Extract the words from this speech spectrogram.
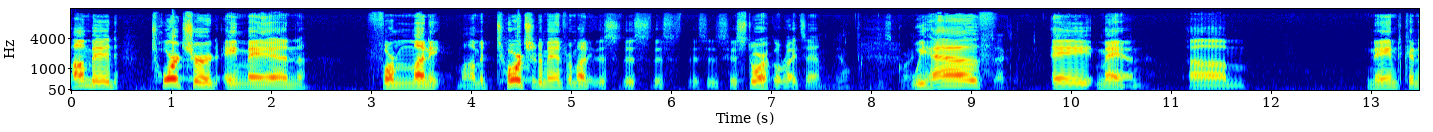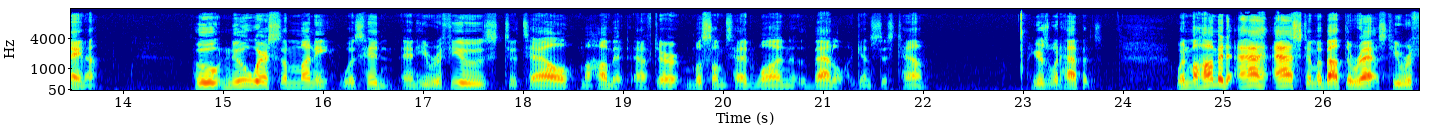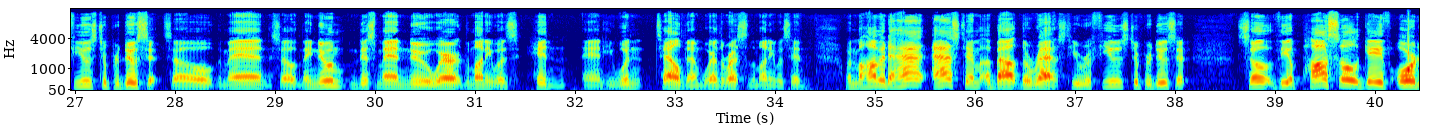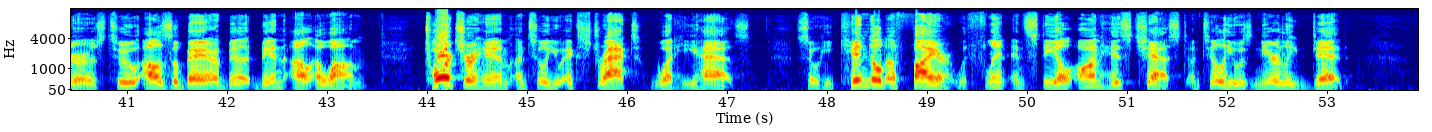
Muhammad tortured a man for money. Muhammad tortured a man for money. This, this, this, this is historical, right, Sam? Yeah, We have exactly. a man um, named Kinana who knew where some money was hidden, and he refused to tell Muhammad after Muslims had won the battle against his town. Here's what happens. When Muhammad asked him about the rest, he refused to produce it. So the man, so they knew this man knew where the money was hidden, and he wouldn't tell them where the rest of the money was hidden. When Muhammad ha- asked him about the rest, he refused to produce it. So the apostle gave orders to Al Zubair bin Al Awam torture him until you extract what he has. So he kindled a fire with flint and steel on his chest until he was nearly dead.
